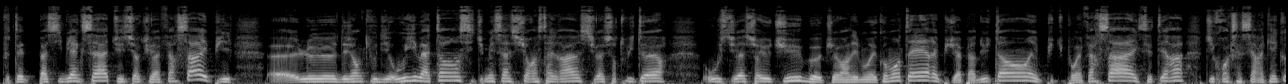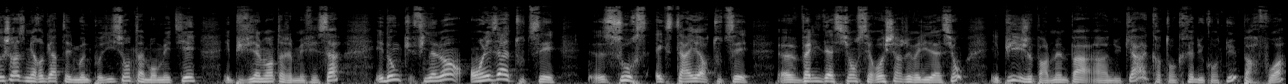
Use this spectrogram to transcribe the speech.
peut-être pas si bien que ça, tu es sûr que tu vas faire ça et puis euh, le des gens qui vous disent oui mais attends si tu mets ça sur Instagram, si tu vas sur Twitter ou si tu vas sur YouTube, tu vas avoir des mauvais commentaires et puis tu vas perdre du temps et puis tu pourrais faire ça etc. Tu crois que ça sert à quelque chose mais regarde t'as une bonne position, t'as un bon métier et puis finalement t'as jamais fait ça et donc finalement on les a toutes ces sources extérieures, toutes ces euh, validations, ces recherches de validation. Et puis, je parle même pas hein, du cas quand on crée du contenu, parfois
